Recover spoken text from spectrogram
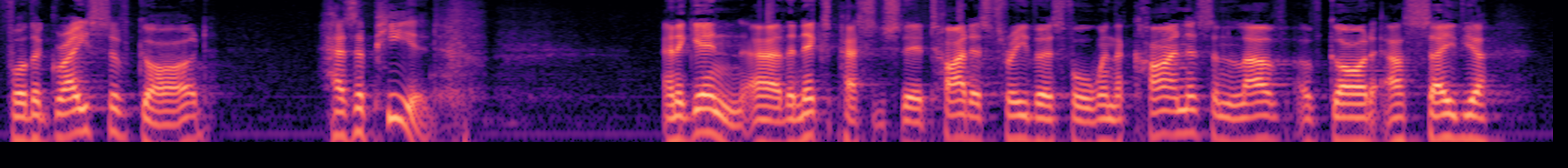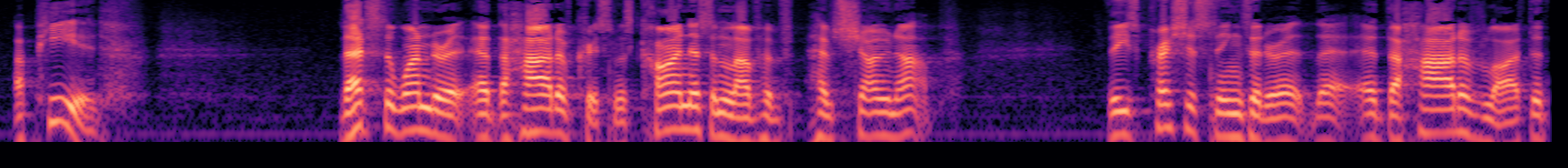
For the grace of God has appeared. And again, uh, the next passage there, Titus 3, verse 4, when the kindness and love of God our Saviour appeared. That's the wonder at the heart of Christmas. Kindness and love have, have shown up. These precious things that are at the, at the heart of life, that,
